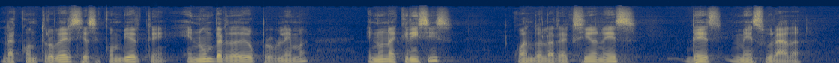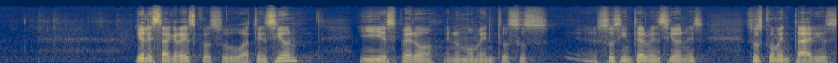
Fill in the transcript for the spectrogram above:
la controversia se convierte en un verdadero problema, en una crisis cuando la reacción es desmesurada. Yo les agradezco su atención y espero en un momento sus, sus intervenciones, sus comentarios.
